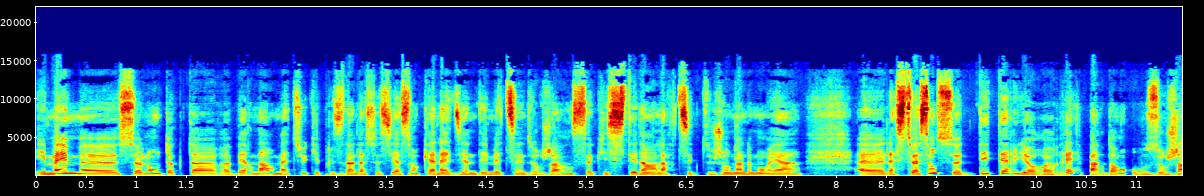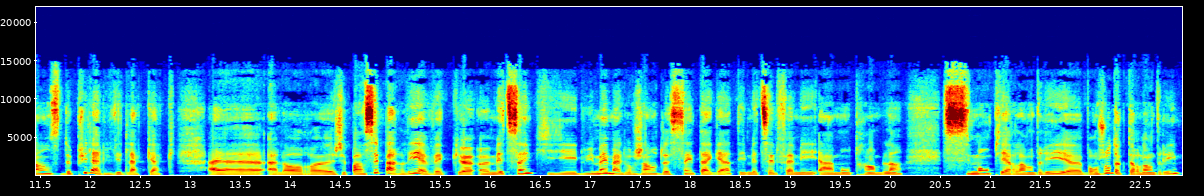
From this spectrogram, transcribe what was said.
Et même euh, selon le docteur Bernard Mathieu, qui est président de l'Association canadienne des médecins d'urgence, qui est cité dans l'article du Journal de Montréal, euh, la situation se détériorerait, pardon, aux urgences depuis l'arrivée de la. Euh, alors, j'ai pensé parler avec un médecin qui est lui-même à l'urgence de Sainte-Agathe et médecin de famille à Mont-Tremblant, Simon Pierre Landry. bonjour, docteur Landry.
